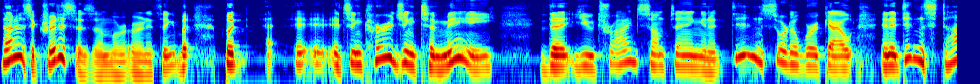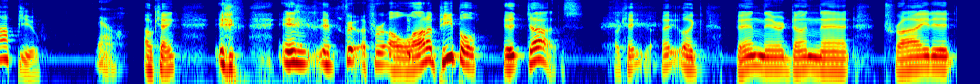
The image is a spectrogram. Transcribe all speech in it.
not as a criticism or, or anything, but but it's encouraging to me that you tried something and it didn't sort of work out and it didn't stop you. No. Okay. and for, for a lot of people, it does. Okay, like been there, done that, tried it.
